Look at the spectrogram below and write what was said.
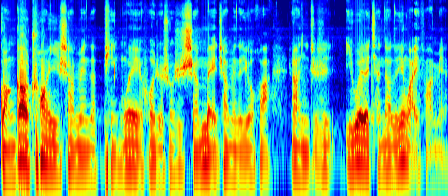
广告创意上面的品味或者说是审美上面的优化，让你只是一味的强调了另外一方面，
